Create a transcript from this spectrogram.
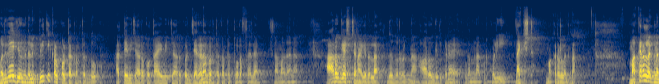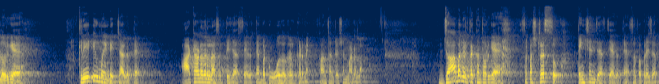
ಮದುವೆ ಜೀವನದಲ್ಲಿ ಪ್ರೀತಿ ಕಳ್ಕೊಳ್ತಕ್ಕಂಥದ್ದು, ಅತ್ತೆ ವಿಚಾರಕ್ಕೋ, ತಾಯಿ ವಿಚಾರಕ್ಕೋ ಜಗಳ ಬರ್ತಕ್ಕಂಥದ್ದು ತೋರಿಸ್ತಾ ಸಮಾಧಾನ. ಆರೋಗ್ಯ ಅಷ್ಟು ಚೆನ್ನಾಗಿರಲ್ಲ ಧನುರ್ ಲಗ್ನ ಆರೋಗ್ಯದ ಕಡೆ ಗಮನ ಕೊಟ್ಕೊಳ್ಳಿ. ನೆಕ್ಸ್ಟ್ ಮಕರ ಲಗ್ನ. ಮಕರ ಲಗ್ನದವ್ರಿಗೆ ಕ್ರಿಯೇಟಿವ್ ಮೈಂಡ್ ಹೆಚ್ಚಾಗುತ್ತೆ. ಆಟ ಆಡೋದ್ರಲ್ಲಿ ಆಸಕ್ತಿ ಜಾಸ್ತಿ ಆಗುತ್ತೆ ಬಟ್ ಓದೋದ್ರಲ್ಲಿ ಕಡಿಮೆ ಕಾನ್ಸಂಟ್ರೇಷನ್ ಮಾಡಲ್ಲ. ಜಾಬಲ್ಲಿ ಇರ್ತಕ್ಕಂಥವ್ರಿಗೆ ಸ್ವಲ್ಪ ಸ್ಟ್ರೆಸ್ಸು ಟೆನ್ಷನ್ ಜಾಸ್ತಿ ಆಗುತ್ತೆ, ಸ್ವಲ್ಪ ಪ್ರೆಷರ್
